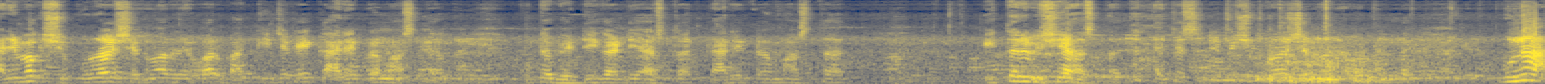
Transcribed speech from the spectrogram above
आणि मग शुक्रवार शनिवार रविवार बाकीचे काही कार्यक्रम असतात कुठं भेटीगाठी असतात कार्यक्रम असतात इतर विषय असतात त्याच्यासाठी मी शुक्रवार शनिवार रविवार. पुन्हा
